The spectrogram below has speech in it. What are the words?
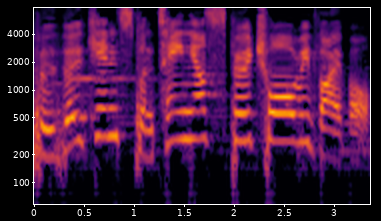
provoking spontaneous spiritual revival.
